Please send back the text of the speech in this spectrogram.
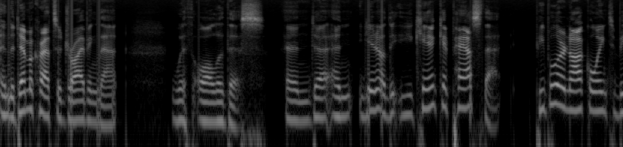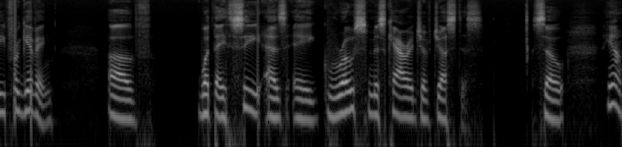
And the Democrats are driving that with all of this. And, uh, and you know, the, you can't get past that. People are not going to be forgiving of what they see as a gross miscarriage of justice. So, yeah.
